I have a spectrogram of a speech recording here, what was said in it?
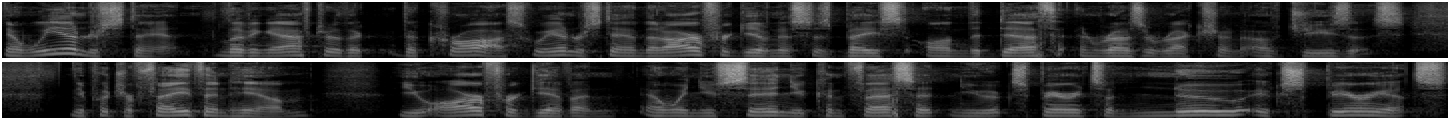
And we understand, living after the, the cross, we understand that our forgiveness is based on the death and resurrection of Jesus. You put your faith in Him, you are forgiven, and when you sin, you confess it, and you experience a new experience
